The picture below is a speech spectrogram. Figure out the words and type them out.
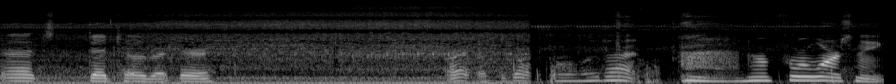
That's dead toad right there. Alright, let's keep going. Oh, look at that. Another four water snake.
